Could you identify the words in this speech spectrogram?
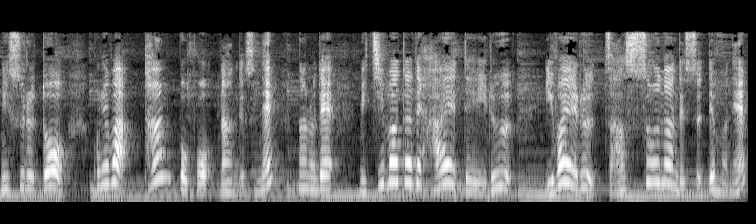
にするとこれはタンポポなんですね。なので道端で生えているいわゆる雑草なんです。でもね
